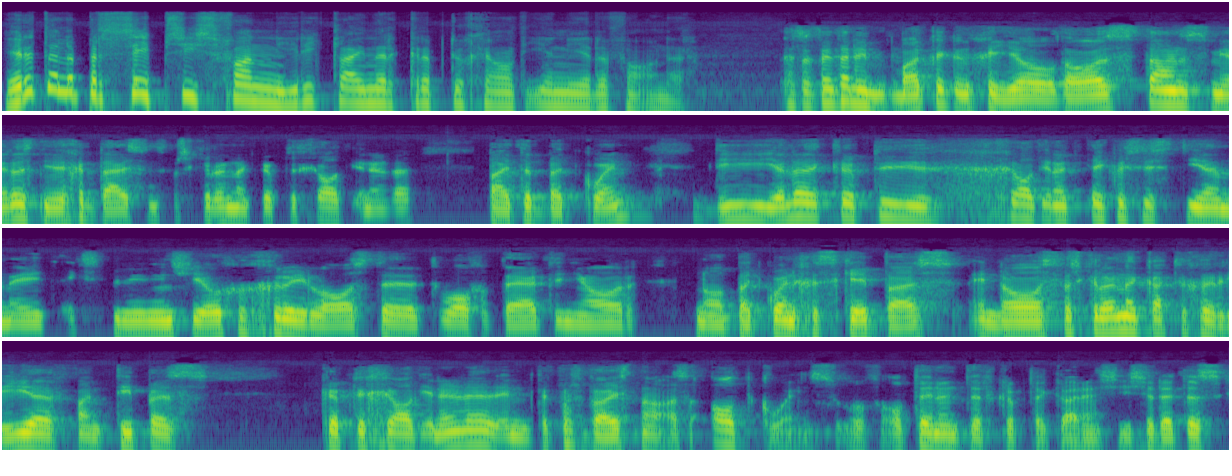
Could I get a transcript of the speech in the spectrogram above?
het dit hulle persepsies van hierdie kleiner kriptogeldeenhede verander? As ons net aan die mark in geheel, daar is tans meer as 9000 verskillende kriptogeldeenhede buite Bitcoin. Die hele kriptogeldeenheid ekosisteem het eksponensieel gegroei die laaste 12 of 13 jaar na Bitcoin geskep is en daar is verskillende kategorieë van tipes kriptogeld eenhede en dit verwys na as altcoins of alternative cryptocurrency. So dit is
